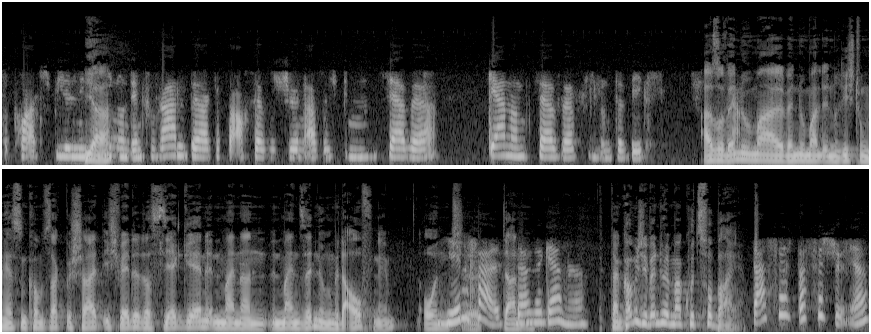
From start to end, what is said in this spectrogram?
Support spielen in Ja. Wien und in Vorarlberg. Das war auch sehr, sehr schön. Also ich bin sehr, sehr gern und sehr, sehr viel unterwegs. Also wenn du mal, wenn du mal in Richtung Hessen kommst, sag Bescheid. Ich werde das sehr gerne in meinen, in meinen Sendungen mit aufnehmen. Und Jeden äh, Fall, sehr, dann, sehr gerne. Dann komme ich eventuell mal kurz vorbei. Das wäre das wär schön, ja?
